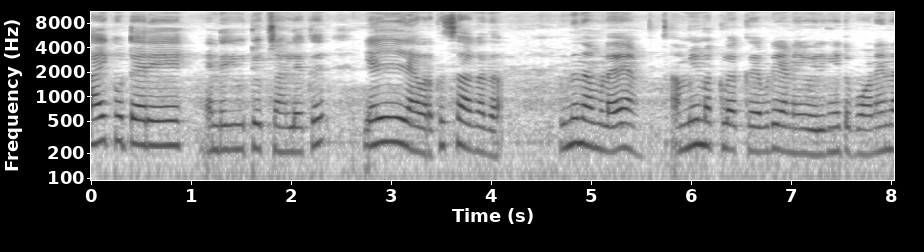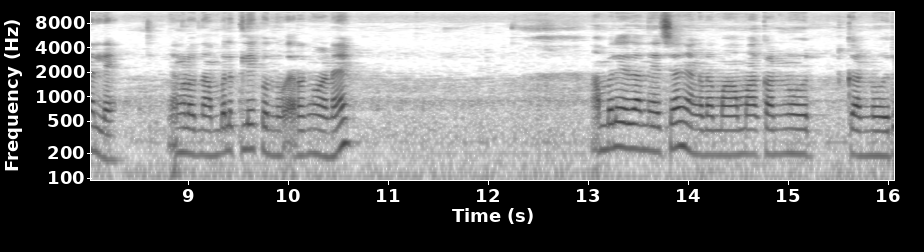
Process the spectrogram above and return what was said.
ഹായ് കൂട്ടുകാരെ എന്റെ യൂട്യൂബ് ചാനലിലേക്ക് എല്ലാവർക്കും സ്വാഗതം. ഇന്ന് നമ്മളെ അമ്മയും മക്കളൊക്കെ എവിടെയാണ് ഒരുങ്ങിയിട്ട് പോണേന്നല്ലേ? ഞങ്ങളൊന്ന് അമ്പലത്തിലേക്കൊന്ന് ഇറങ്ങുവാണേ. അമ്പലം ഏതാണെന്ന് വെച്ചാൽ ഞങ്ങളുടെ മാമ കണ്ണൂർ കണ്ണൂർ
